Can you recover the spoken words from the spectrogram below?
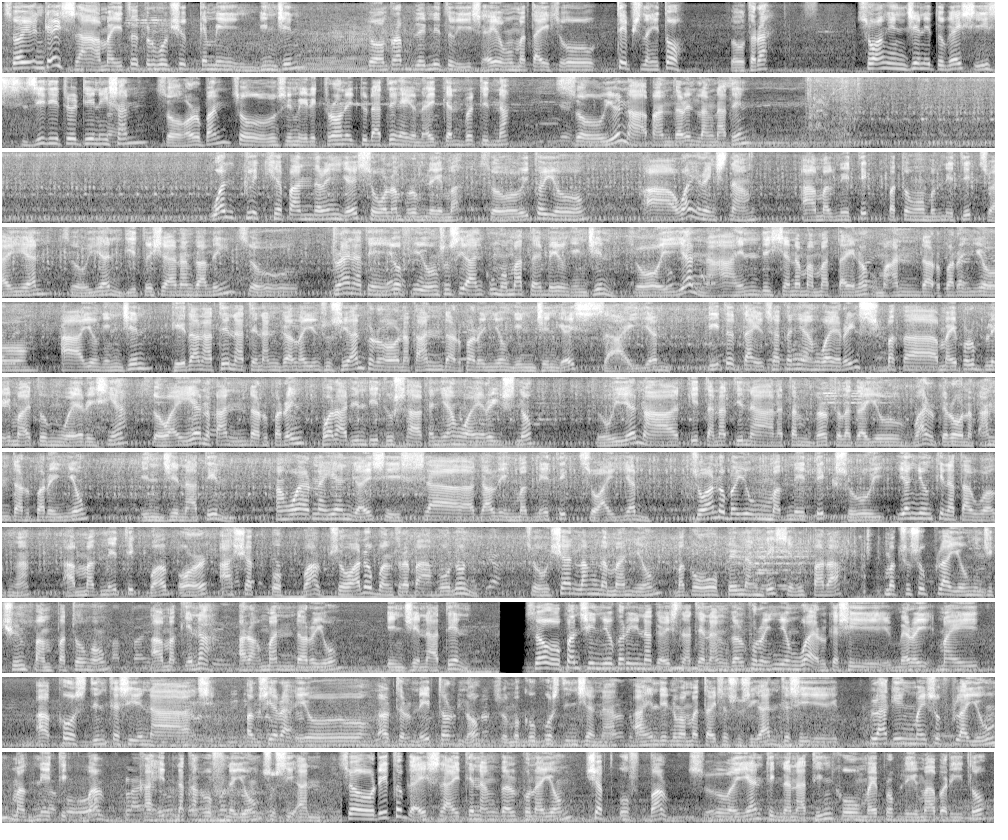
So yun guys, ah, may troubleshoot kaming engine. So ang problem nito is ayaw mamatay. So tips lang ito. So tara. So ang engine ito guys is ZD30 Nissan. So urban. So semi-electronic to dati ngayon ay converted na. So yun na, panda rin lang natin. One click siya panda rin guys. So walang problema. So ito yung ah, wirings ng ah, magnetic, patungong magnetic. So ayan. So yan, dito siya nang galing. So try natin yung, yung susian kung mamatay ba yung engine. So yan na, hindi siya na mamatay no. Umaandar pa rin yung ah, yung engine. Kita natin na tinanggal na yung susian pero nakaandar pa rin yung engine guys. So ayan. Dito tayo sa kanyang wirings. Baka may problema itong wirings niya. So ayan, nakaandar pa rin. Wala din dito sa kanyang wirings no. So yan, nakita natin na natanggal talaga yung wire pero nakandar pa rin yung engine natin. Ang wire na yan guys is ah, galing magnetic. So ayan. So ano ba yung magnetic? So yan yung kinatawag nga ah, magnetic bulb or shut-off bulb. So ano bang trabaho nun? So siya lang naman yung mag-open ng diesel para magsusupply yung injection pump patungong ah, makina para mandar yung engine natin. So, pansin nyo ka rin na guys na tinanggal ko rin yung wire kasi may, may ah, cost din kasi na si, pagsira yung alternator, no? So, magkukos din siya na ah, hindi na mamatay sa susian kasi laging may supply yung magnetic bulb kahit naka-off na yung susian. So, dito guys ay tinanggal ko na yung shut-off bulb. So, ayan, tingnan natin kung may problema ba rito.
